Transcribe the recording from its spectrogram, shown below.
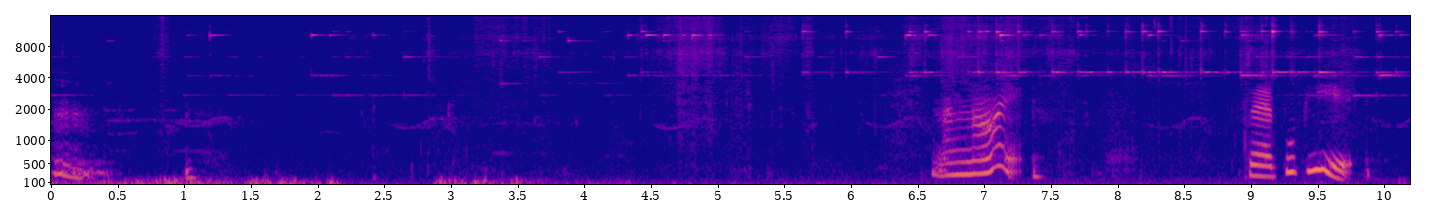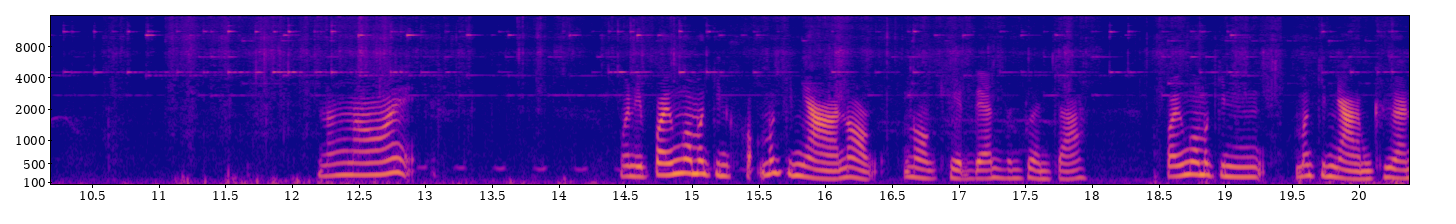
อืม นางน้อยแสดผู้พี่นางน้อย วันนี้ปล่อยงัวมากินมากินหญ้านอกนอกเขตแดนเพื่อนๆจ้าปล่อยงัวมากินมากินหญ้าลำเคือน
